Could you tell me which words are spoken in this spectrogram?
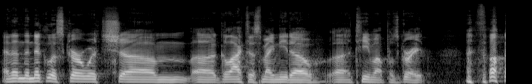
And then the Nicholas Gurewitch um, uh, Galactus Magneto uh, team up was great. I thought.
